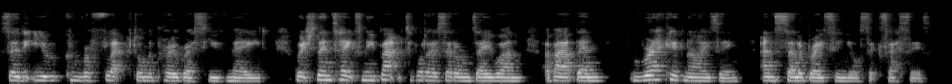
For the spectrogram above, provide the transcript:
so that you can reflect on the progress you've made, which then takes me back to what I said on day one about then recognizing and celebrating your successes.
